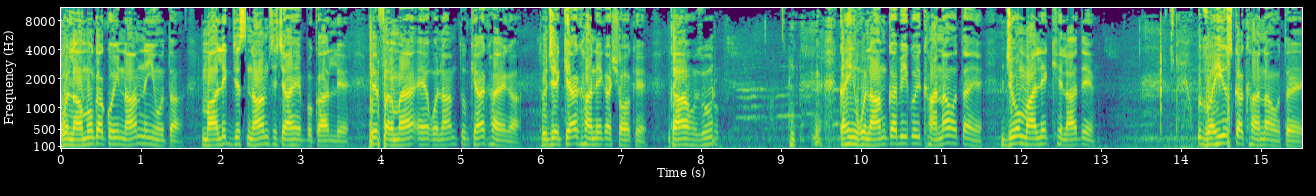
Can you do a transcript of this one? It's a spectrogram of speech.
غلاموں کا کوئی نام نہیں ہوتا۔ مالک جس نام سے چاہے پکار لے۔ پھر فرمایا، اے غلام، تو کیا کھائے گا؟ تجھے کیا کھانے کا شوق ہے؟ کہا، حضور، کہیں غلام کا بھی کوئی کھانا ہوتا ہے جو مالک کھلا دے؟ وہی اس کا کھانا ہوتا ہے۔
